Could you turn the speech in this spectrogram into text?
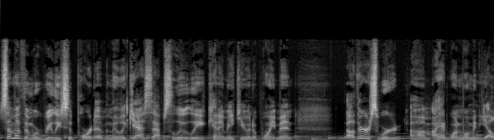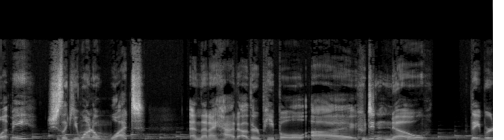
Some of them were really supportive and they're like, yes, absolutely. Can I make you an appointment? Others were, um, I had one woman yell at me. She's like, you want a what? And then I had other people uh, who didn't know. They were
